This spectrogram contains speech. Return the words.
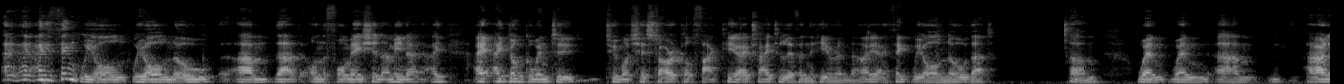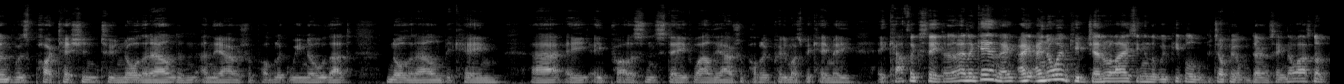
I, I, think we all we all know um, that on the formation. I mean, I, I, I don't go into too much historical fact here. I try to live in the here and now. I think we all know that um, when when um, Ireland was partitioned to Northern Ireland and, and the Irish Republic, we know that Northern Ireland became uh, a, a Protestant state, while the Irish Republic pretty much became a, a Catholic state. And, and again, I, I know I'm keep generalising, and there'll be people will be jumping up and down saying, "No, that's not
